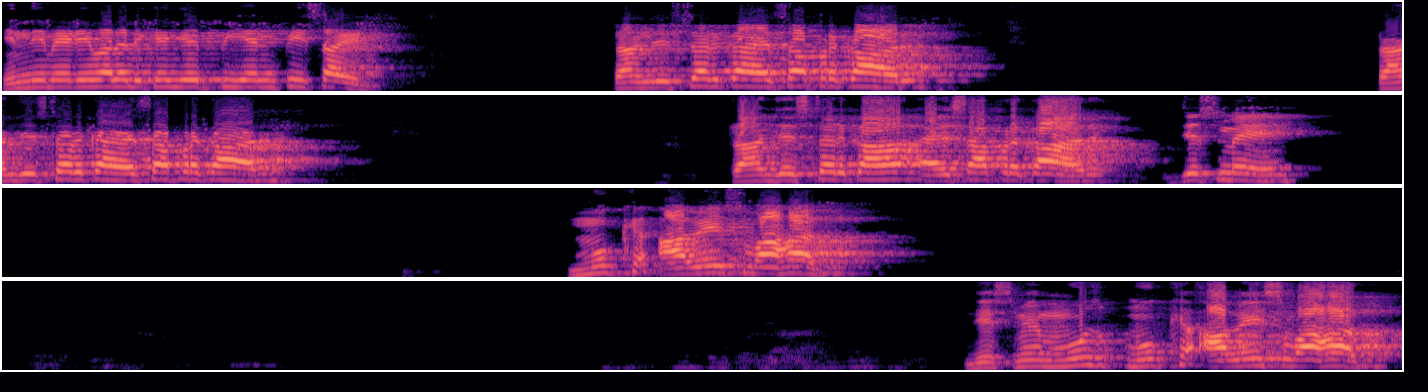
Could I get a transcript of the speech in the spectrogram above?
Hindi medium वाले लिखेंगे पीएनपी साइड ट्रांजिस्टर का ऐसा प्रकार ट्रांजिस्टर का ऐसा प्रकार ट्रांजिस्टर का ऐसा प्रकार जिसमें मुख्य आवेश वाहक जिसमें मुख्य आवेश वाहक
